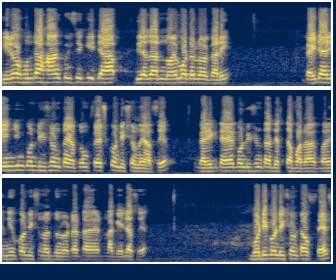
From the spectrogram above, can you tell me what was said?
হিরো হুন্ডা হাঙ্ক হয়েছে কি এটা দুই হাজার নয় মডেলের গাড়ি। গাড়িটার ইঞ্জিন কন্ডিশনটা একদম ফ্রেশ কন্ডিশনে আছে। গাড়ির টায়ার কন্ডিশনটা দেখতে পারা মানে নিউ কন্ডিশনের জন্য ওটা টায়ার লাগাইল আছে। বডি কন্ডিশনটাও ফ্রেশ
